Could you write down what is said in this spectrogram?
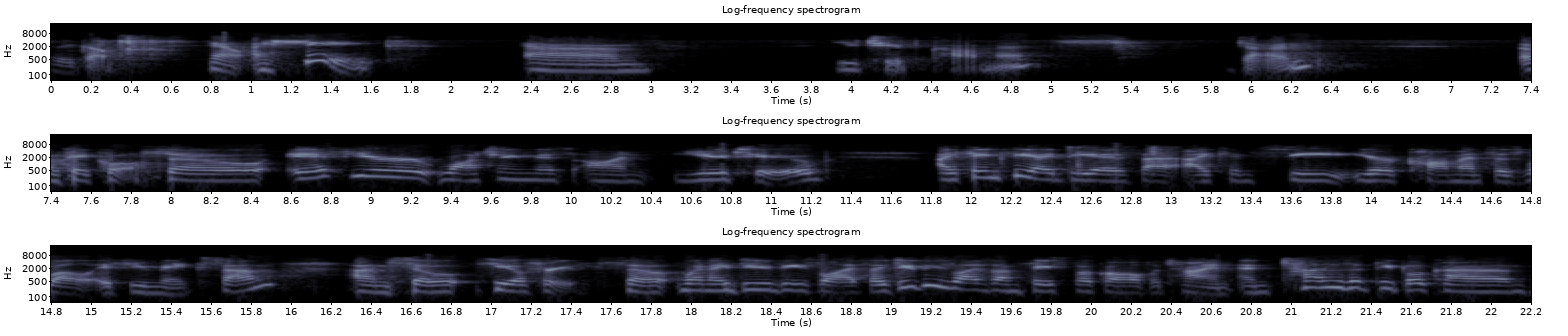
There we go. Now I think um, YouTube comments. Done. Okay, cool. So if you're watching this on YouTube, I think the idea is that I can see your comments as well if you make some. Um, so feel free. So when I do these lives, I do these lives on Facebook all the time, and tons of people come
